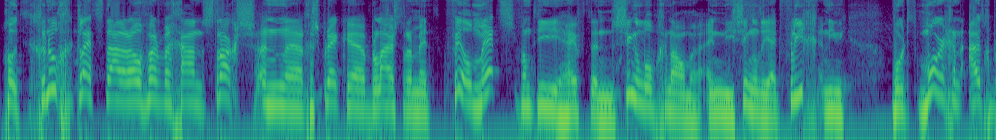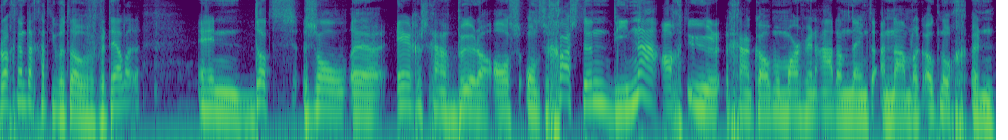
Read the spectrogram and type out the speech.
Goed, genoeg gekletst daarover. We gaan straks een uh, gesprek beluisteren met Phil Metz. Want die heeft een single opgenomen. En die single die heet Vlieg. En die wordt morgen uitgebracht. En daar gaat hij wat over vertellen. En dat zal ergens gaan gebeuren als onze gasten... die na acht uur gaan komen. Marvin Adam neemt namelijk ook nog een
